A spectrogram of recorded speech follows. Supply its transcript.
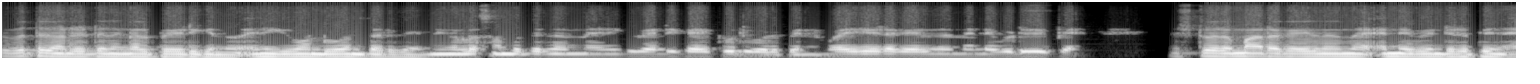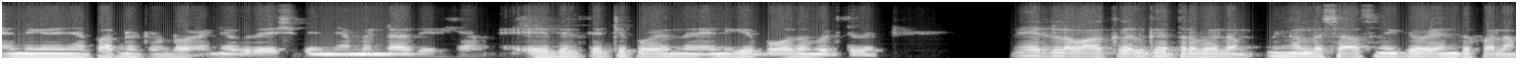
വിപത്ത് കണ്ടിട്ട് നിങ്ങൾ പേടിക്കുന്നു. എനിക്ക് കൊണ്ടുപോകാൻ തരുവേ നിങ്ങളുടെ സമ്പത്തിൽ നിന്ന് എനിക്ക് വേണ്ടി കൈക്കൂലി കൊടുപ്പേൻ. വൈകിയുടെ കയ്യിൽ നിന്ന് എന്നെ വിടുവിപ്പേൻ. നിഷ്ഠൂരന്മാരുടെ കയ്യിൽ നിന്ന് എന്നെ വീണ്ടെടുപ്പിൻ എന്നിങ്ങനെ ഞാൻ പറഞ്ഞിട്ടുണ്ടോ? എന്നെ ഉപദേശിപ്പിൻ ഞാൻ മിണ്ടാതിരിക്കാം. ഏതിൽ തെറ്റിപ്പോയെന്ന് എനിക്ക് ബോധം വരുത്തുവിൻ നേരിലുള്ള വാക്കുകൾക്ക് എത്ര ഫലം നിങ്ങളുടെ ശാസനയ്ക്കോ എന്ത് ഫലം?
